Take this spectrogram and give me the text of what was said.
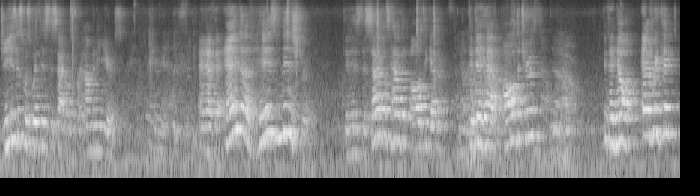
Jesus was with his disciples for how many years? And at the end of his ministry, did his disciples have it all together? Did they have all the truth? No. Did they know everything?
